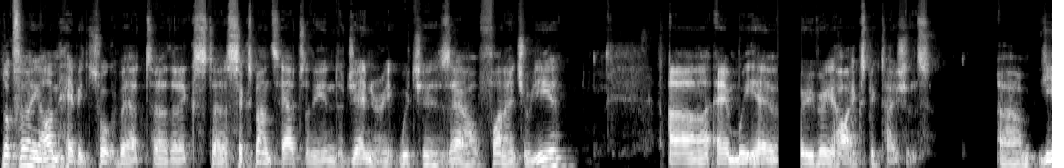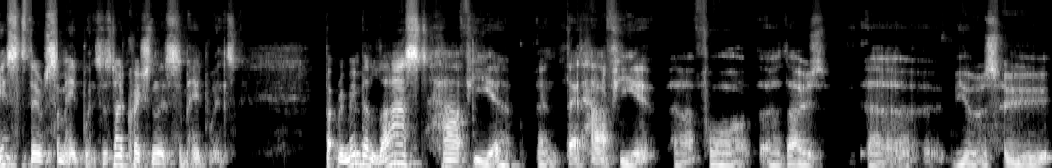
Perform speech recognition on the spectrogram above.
Look, for me, I'm happy to talk about uh, the next uh, six months out to the end of January, which is our financial year. Uh, and we have very, very high expectations. Um, yes, there are some headwinds. There's no question there's some headwinds. But remember, last half year, and that half year uh, for uh, those uh, viewers who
